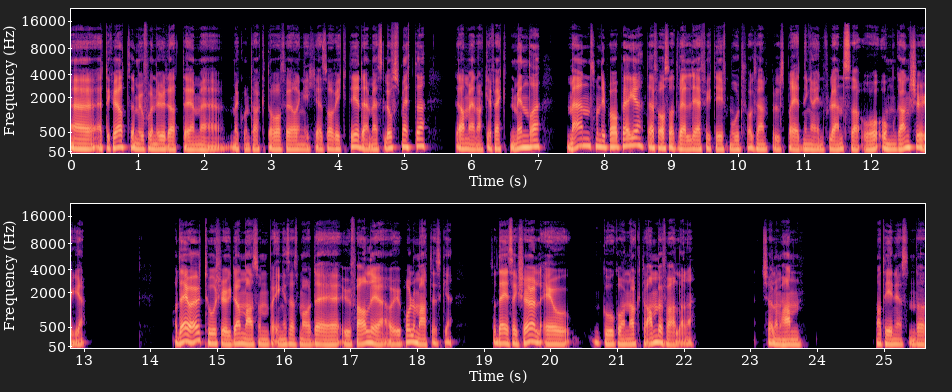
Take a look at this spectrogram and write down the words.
Eh, etter hvert har vi jo funnet ut at det med, med kontaktoverføring ikke er så viktig, det er mest luftsmitte. Dermed er nok effekten mindre, men som de påpeker, det er fortsatt veldig effektivt mot for eksempel spredning av influensa og omgangssyke. Og det er jo òg to sykdommer som på ingen slags måte er ufarlige og uproblematiske, så det i seg sjøl er jo god grunn nok til å anbefale det, selv om han Martiniussen da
